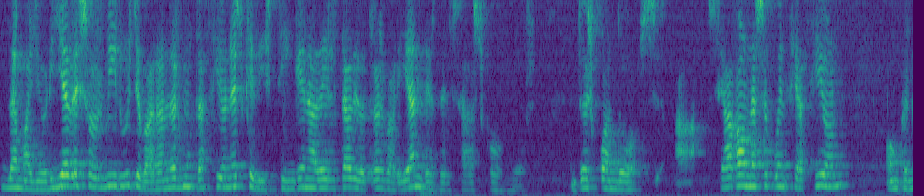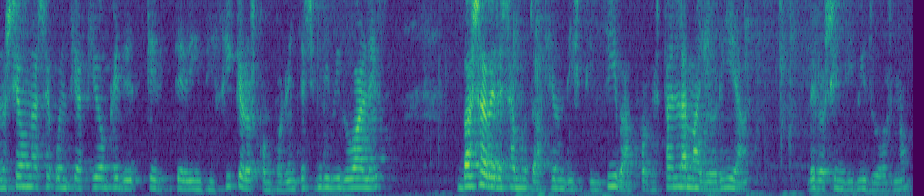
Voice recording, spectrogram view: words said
la mayoría de esos virus llevarán las mutaciones que distinguen a Delta de otras variantes del SARS-CoV-2. Entonces, cuando se haga una secuenciación, aunque no sea una secuenciación que, te identifique los componentes individuales, vas a ver esa mutación distintiva, porque está en la mayoría de los individuos, ¿no?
